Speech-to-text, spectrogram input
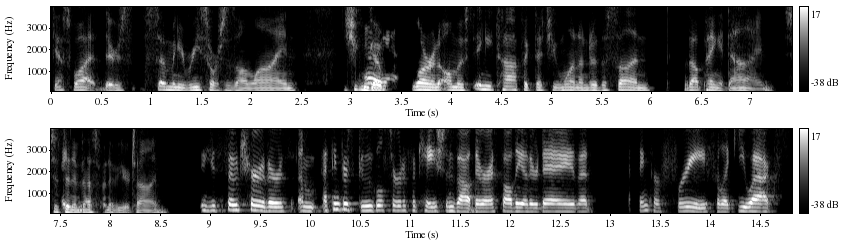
guess what? There's so many resources online that you can oh, go yeah. learn almost any topic that you want under the sun without paying a dime. It's just an investment of your time. It's so true. There's, um, I think there's Google certifications out there. I saw the other day that I think are free for like UX,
